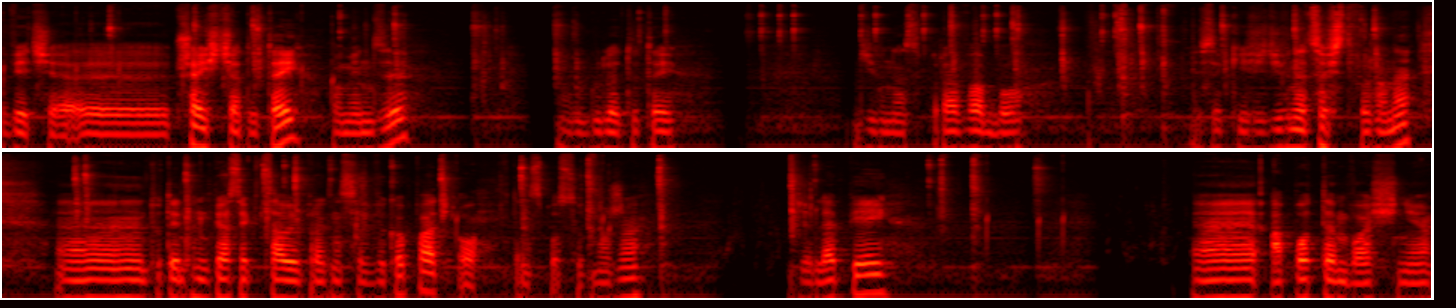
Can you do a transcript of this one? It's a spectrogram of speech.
wiecie, yy, przejścia tutaj pomiędzy. W ogóle tutaj dziwna sprawa, bo jest jakieś dziwne coś stworzone. E, tutaj ten piasek cały pragnę sobie wykopać. O, w ten sposób może. Będzie lepiej. E, a potem właśnie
